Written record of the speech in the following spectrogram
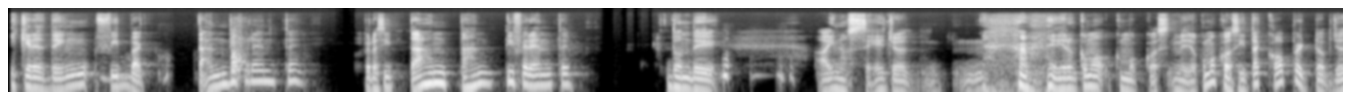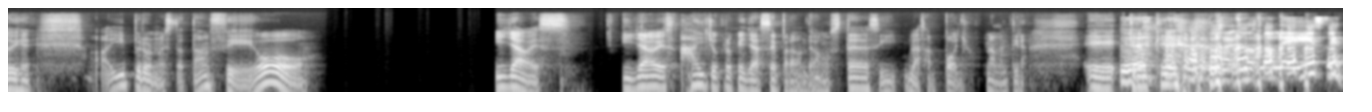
y que les den feedback tan diferente, pero así tan, tan diferente, donde, ay, no sé, yo, me dieron como, como, cos- me dio como cosita Copper Top. Yo dije, ay, pero no está tan feo. Y ya ves, y ya ves, ay, yo creo que ya sé para dónde van ustedes y las apoyo. No, mentira. Eh, creo que No, no leíste.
